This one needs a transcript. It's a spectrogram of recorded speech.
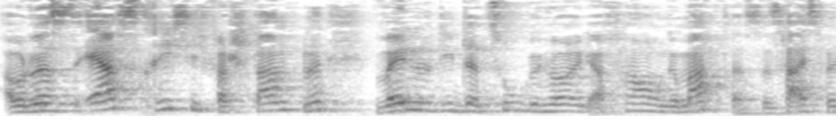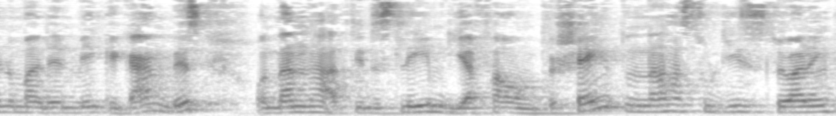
Aber du hast es erst richtig verstanden, wenn du die dazugehörige Erfahrung gemacht hast. Das heißt, wenn du mal den Weg gegangen bist und dann hat dir das Leben die Erfahrung beschenkt und dann hast du dieses Learning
